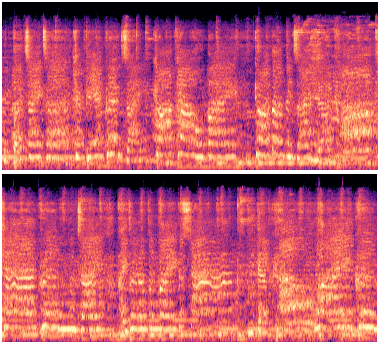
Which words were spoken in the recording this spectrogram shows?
กูเปิดใจเธอแค่เพียงเครึ่งใจขอเข้าไปขอเติมเต็มใจอยากขอ ใจ ให้เธอริ่มต้นใหมกับฉันเก็บเขาไว้ครึ่ง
